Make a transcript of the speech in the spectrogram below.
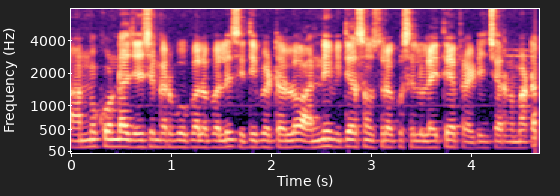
హన్మకొండ జయశంకర్ భూపాలపల్లి సిద్దిపేటలో అన్ని విద్యా సంస్థలకు సెలవులు అయితే ప్రకటించారనమాట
